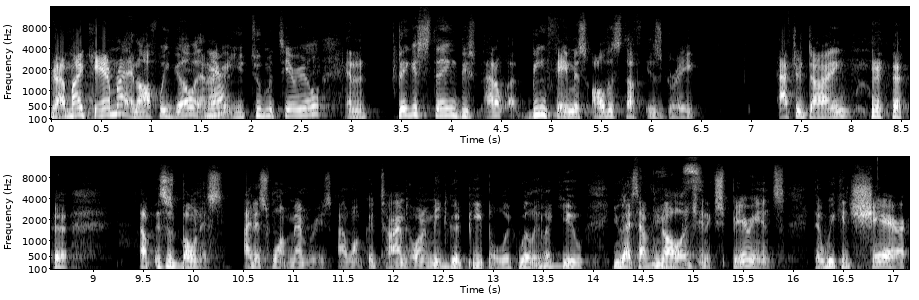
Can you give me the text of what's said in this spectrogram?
Grab my camera, and off we go. And I Yeah. got YouTube material. And the biggest thing, I don't, being famous, all this stuff is great. After dying, um, this is bonus. I just want memories. I want good times. I want to meet good people like Willie, like you. You guys have knowledge and experience that we can share.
